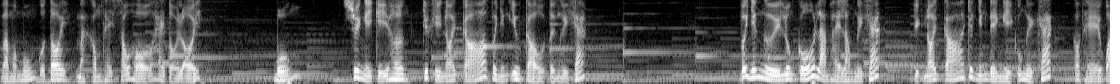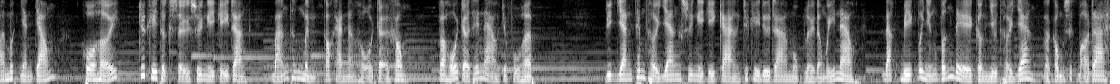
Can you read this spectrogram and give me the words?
và mong muốn của tôi mà không thấy xấu hổ hay tội lỗi. 4. Suy nghĩ kỹ hơn trước khi nói có với những yêu cầu từ người khác. Với những người luôn cố làm hài lòng người khác, việc nói có trước những đề nghị của người khác có thể quá mức nhanh chóng hồ hởi trước khi thực sự suy nghĩ kỹ rằng bản thân mình có khả năng hỗ trợ không và hỗ trợ thế nào cho phù hợp việc dành thêm thời gian suy nghĩ kỹ càng trước khi đưa ra một lời đồng ý nào đặc biệt với những vấn đề cần nhiều thời gian và công sức bỏ ra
